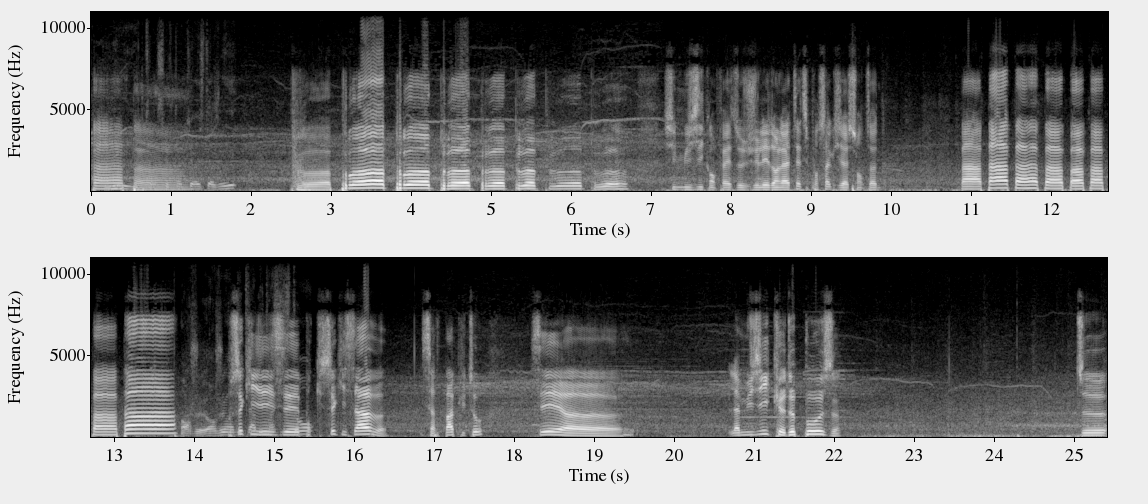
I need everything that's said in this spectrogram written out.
pa Oui, tiens, c'est une musique en fait. Je l'ai dans la tête, c'est pour ça que j'ai la chantonne. Pa pa pa pa pa pa pa pa. Pour ceux qui, l'arbitre c'est assistant. pour ceux qui savent, ils savent pas plutôt. C'est euh, la musique de pause de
